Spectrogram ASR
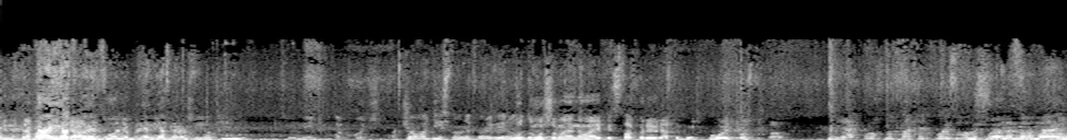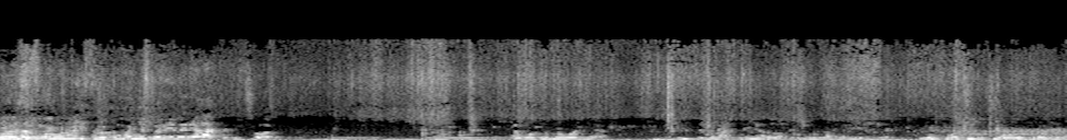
робите? треба Дай я кричати. передзвоню, блін, я зараз. А чого дійсно не перевірили? Бо тому що в мене немає підстав перевіряти будь-кого і просто так. Як просто так як визвали? Ви що, ненормальні? Ви на своєму місці, ви повинні перевіряти. Ви що? Алло, доброго дня. Дивіться, до нас приїхала патрульна поліція. Не хочу нічого робити.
